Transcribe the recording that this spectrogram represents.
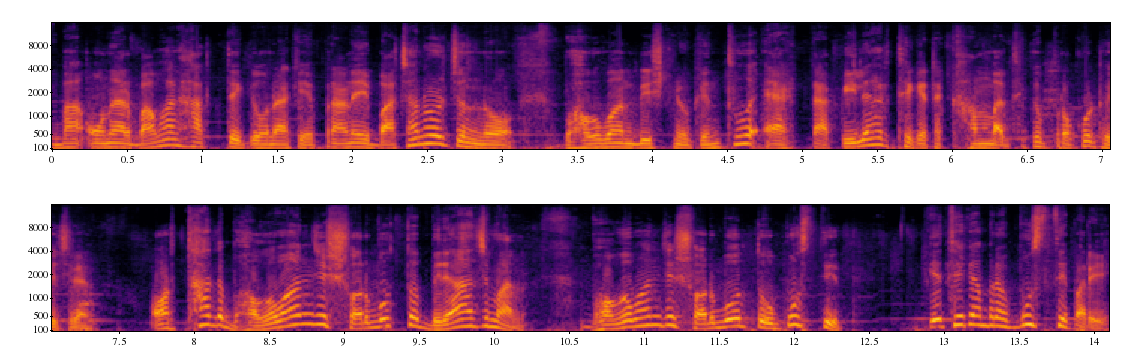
বা ওনার বাবার হাত থেকে ওনাকে প্রাণে বাঁচানোর জন্য ভগবান বিষ্ণু কিন্তু একটা পিলার থেকে, একটা খাম্বা থেকে প্রকট হয়েছিলেন। অর্থাৎ ভগবান যে সর্বত্র বিরাজমান, ভগবান যে সর্বত্র উপস্থিত, এ থেকে আমরা বুঝতে পারি,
